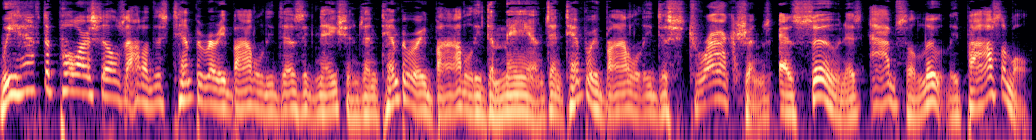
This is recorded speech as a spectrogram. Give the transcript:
We have to pull ourselves out of this temporary bodily designations and temporary bodily demands and temporary bodily distractions as soon as absolutely possible.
